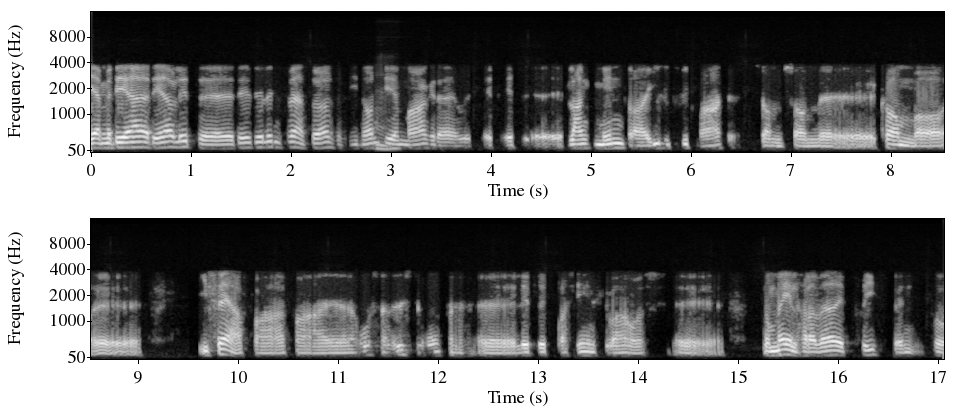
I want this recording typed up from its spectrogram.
Ja, men det er, det er jo lidt, øh, det, er, det er lidt en svær størrelse, fordi non-GM-markedet er jo et, et, et, et langt mindre illikvidt marked, som, som øh, kommer øh, især fra, fra øh, Rusland og Østeuropa, øh, lidt, lidt brasilianske varer også. Øh, Normalt har der været et prisspænd på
